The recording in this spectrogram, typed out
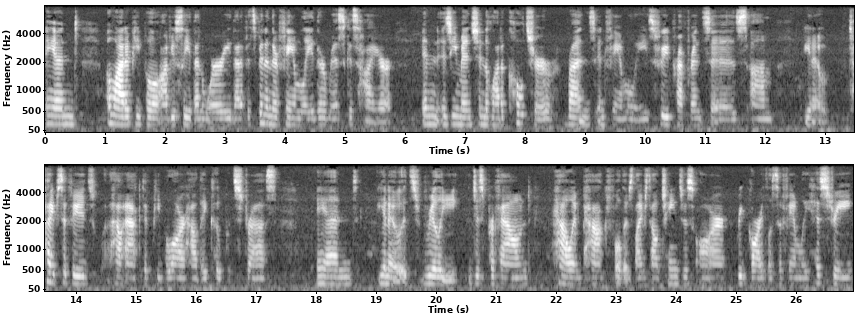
and a lot of people obviously then worry that if it's been in their family, their risk is higher. And as you mentioned, a lot of culture runs in families, food preferences, um, you know, types of foods, how active people are, how they cope with stress. And, you know, it's really just profound how impactful those lifestyle changes are, regardless of family history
